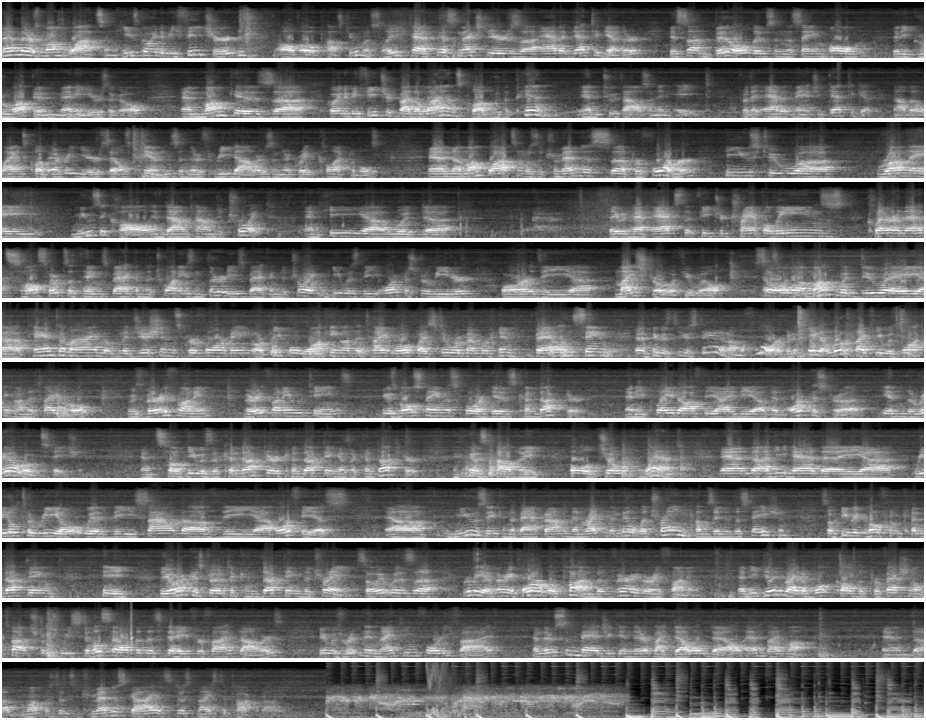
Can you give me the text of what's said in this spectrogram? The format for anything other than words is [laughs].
then there's Monk Watson. He's going to be featured, although posthumously, at this next year's uh, Abbott get-together. His son Bill lives in the same home that he grew up in many years ago. And Monk is uh, going to be featured by the Lions Club with a pin in 2008 for the Abbott Magic Get Together. Now, the Lions Club every year sells pins, and they're $3, and they're great collectibles. And uh, Monk Watson was a tremendous uh, performer. He used to uh, run a music hall in downtown Detroit, and he uh, would. Uh, they would have acts that featured trampolines, clarinets, all sorts of things back in the 20s and 30s back in Detroit, and he was the orchestra leader or the uh, maestro, if you will. So uh, Monk would do a uh, pantomime of magicians performing or people walking on the tightrope. I still remember him [laughs] balancing, and he was, he was standing on the floor, but it made it look like he was walking on the tightrope. It was very funny, very funny routines. He was most famous for his conductor, and he played off the idea of an orchestra in the railroad station. And so he was a conductor conducting as a conductor, [laughs] is how the whole joke went. And uh, he had a uh, reel-to-reel with the sound of the uh, Orpheus uh, music in the background, and then right in the middle a train comes into the station. So he would go from conducting the, the orchestra to conducting the train. So it was uh, really a very horrible pun, but very, very funny. And he did write a book called The Professional Touch, which we still [laughs] sell to this day for $5. It was written in 1945, and there's some magic in there by Dell O'Dell and by Monk. And uh, Monk was just a tremendous guy. It's just nice to talk about him.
